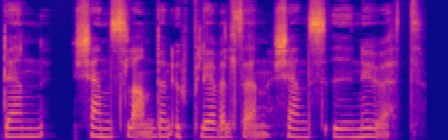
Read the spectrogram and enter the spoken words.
Den känslan, den upplevelsen känns i nuet.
